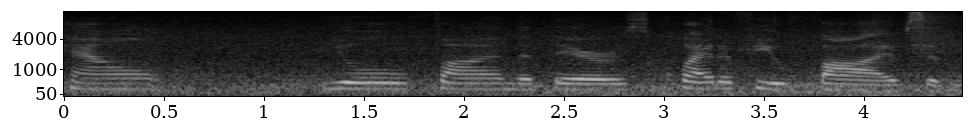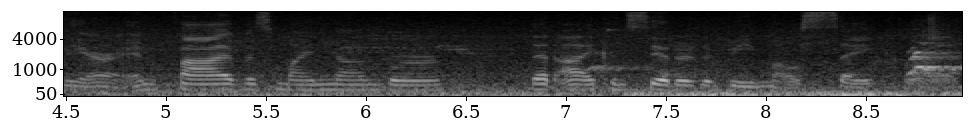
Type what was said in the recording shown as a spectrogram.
count, you'll find that there's quite a few fives in there. And five is my number that I consider to be most sacred.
